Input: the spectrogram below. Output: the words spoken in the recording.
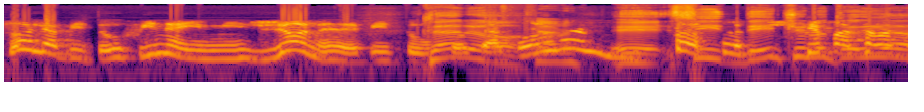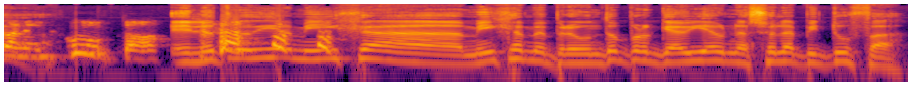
sola pitufina y millones de pitufos, claro, ¿te acuerdan? Eh, sí, de hecho, ¿Qué pasaba con el cupo? El otro día mi hija, mi hija me preguntó por qué había una sola pitufa.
